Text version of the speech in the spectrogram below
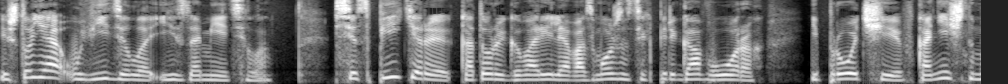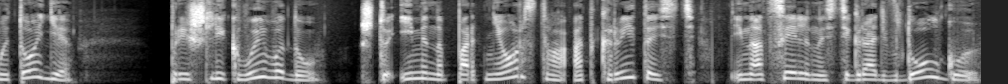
И что я увидела и заметила? Все спикеры, которые говорили о возможностях переговорах и прочие, в конечном итоге пришли к выводу, что именно партнерство, открытость и нацеленность играть в долгую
